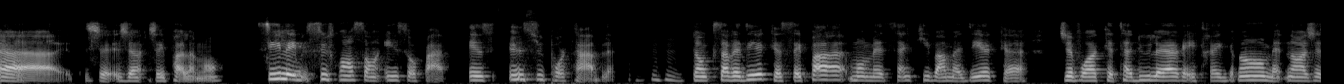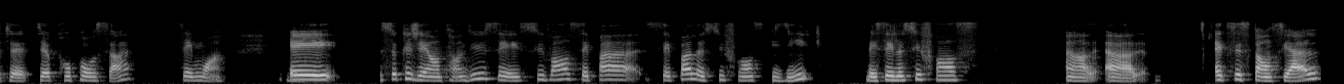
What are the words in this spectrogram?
euh, je n'ai pas le mot, si les souffrances sont insupportables. Mm-hmm. Donc, ça veut dire que ce n'est pas mon médecin qui va me dire que je vois que ta douleur est très grande, maintenant je te, te propose ça, c'est moi. Mm. Et ce que j'ai entendu, c'est souvent, ce n'est pas, pas la souffrance physique, mais c'est la souffrance euh, euh, existentielle.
